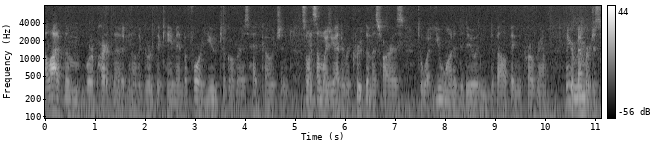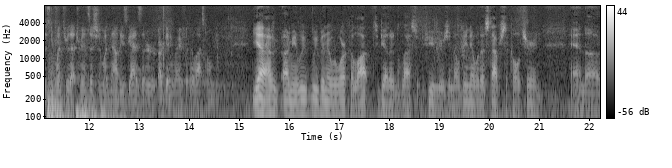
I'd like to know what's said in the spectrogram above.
A lot of them were part of the you know the group that came in before you took over as head coach, and so in some ways you had to recruit them as far as to what you wanted to do in developing the program. What do you remember just as you went through that transition with now these guys that are, are getting ready for their last home game? Yeah, I've, I mean, we've, we've been able to work a lot together in the last few years, you know, being able to establish the culture and, and uh,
